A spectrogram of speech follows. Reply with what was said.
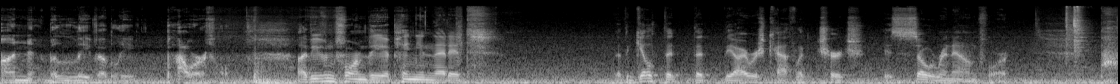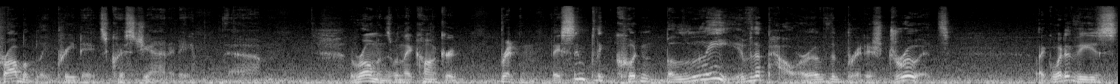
unbelievably powerful. I've even formed the opinion that it that the guilt that, that the Irish Catholic Church is so renowned for probably predates Christianity. Um, the Romans, when they conquered Britain, they simply couldn't believe the power of the British Druids. Like, what are these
